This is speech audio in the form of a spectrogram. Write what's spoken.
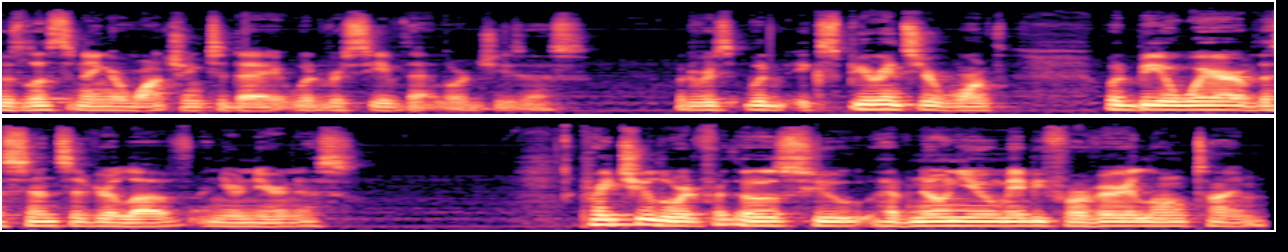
who's listening or watching today, would receive that, Lord Jesus, would, re- would experience your warmth, would be aware of the sense of your love and your nearness. Pray too, Lord, for those who have known you maybe for a very long time,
